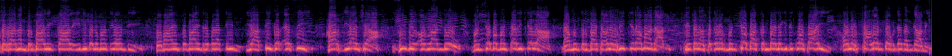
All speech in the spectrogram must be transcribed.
Serangan berbalik kali ini belum henti-henti. Pemain-pemain daripada tim ya Tiger FC. Hardiansyah. Zubir Orlando. Mencoba mencari celah. Namun terbaca oleh Ricky Ramadan. Kita lihat sekarang mencoba kembali lagi dikuasai oleh calon catatan kami.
